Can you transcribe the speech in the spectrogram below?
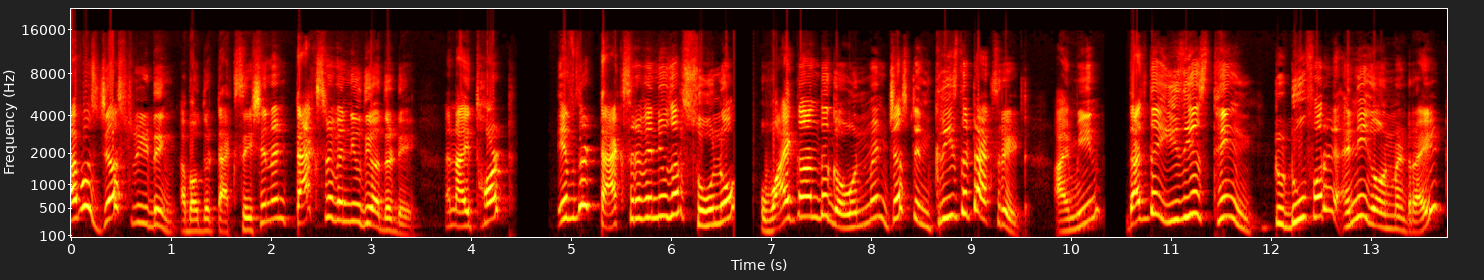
I was just reading about the taxation and tax revenue the other day and I thought if the tax revenues are so low, why can't the government just increase the tax rate? I mean, that's the easiest thing to do for any government, right?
